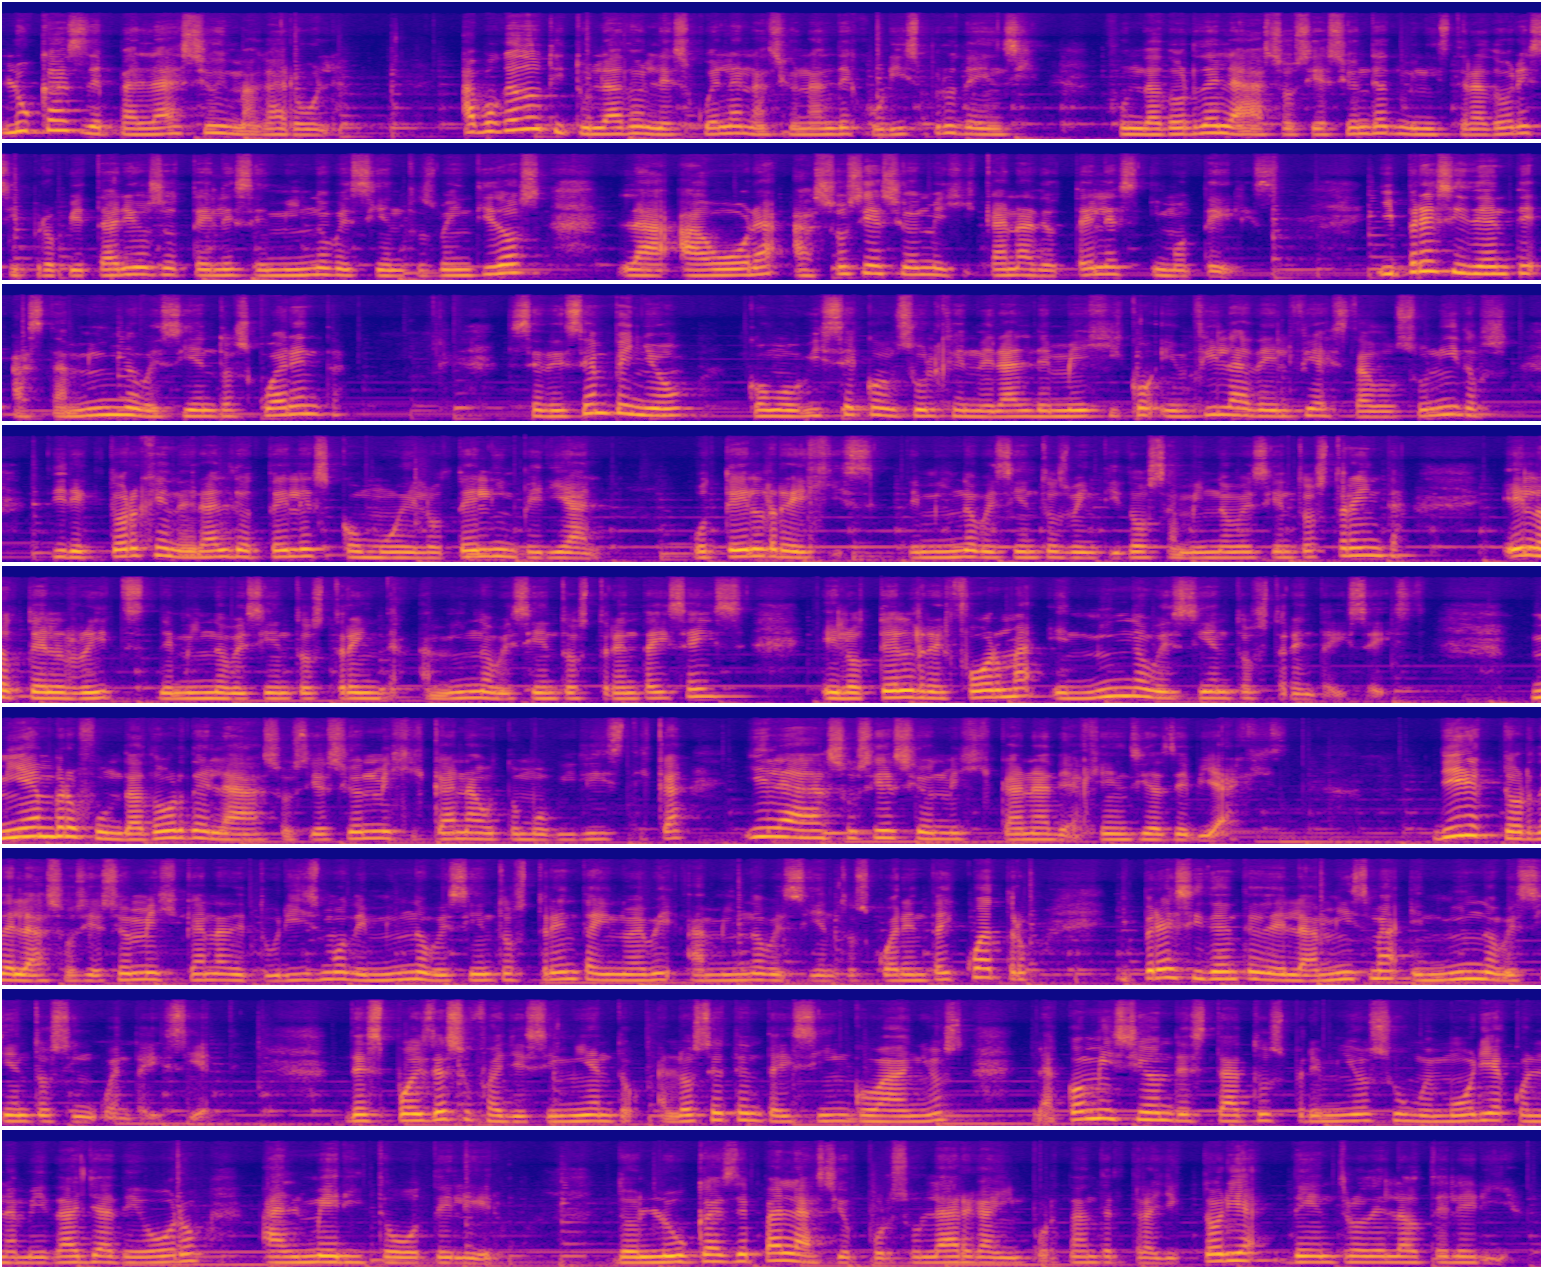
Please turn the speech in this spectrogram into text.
Lucas de Palacio y Magarola, abogado titulado en la Escuela Nacional de Jurisprudencia, fundador de la Asociación de Administradores y Propietarios de Hoteles en 1922, la ahora Asociación Mexicana de Hoteles y Moteles, y presidente hasta 1940. Se desempeñó como vicecónsul general de México en Filadelfia, Estados Unidos, director general de hoteles como el Hotel Imperial, Hotel Regis de 1922 a 1930, el Hotel Ritz de 1930 a 1936, el Hotel Reforma en 1936. Miembro fundador de la Asociación Mexicana Automovilística y la Asociación Mexicana de Agencias de Viajes. Director de la Asociación Mexicana de Turismo de 1939 a 1944 y presidente de la misma en 1957. Después de su fallecimiento a los 75 años, la Comisión de Estatus premió su memoria con la Medalla de Oro al Mérito Hotelero. Don Lucas de Palacio por su larga e importante trayectoria dentro de la hotelería.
